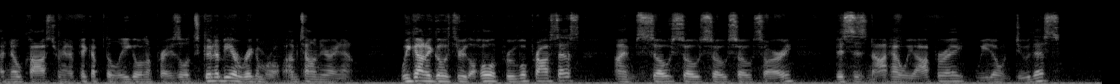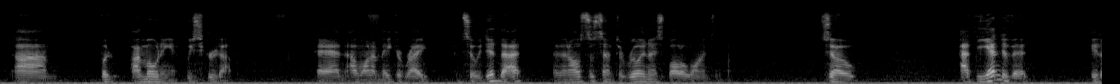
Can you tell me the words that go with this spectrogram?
at no cost. We're gonna pick up the legal and appraisal. It's gonna be a rigmarole. I'm telling you right now. We got to go through the whole approval process. I'm so so so so sorry. This is not how we operate. We don't do this. Um, but I'm owning it. We screwed up. And I want to make it right. And so we did that. And then also sent a really nice bottle of wine to them. So at the end of it, it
